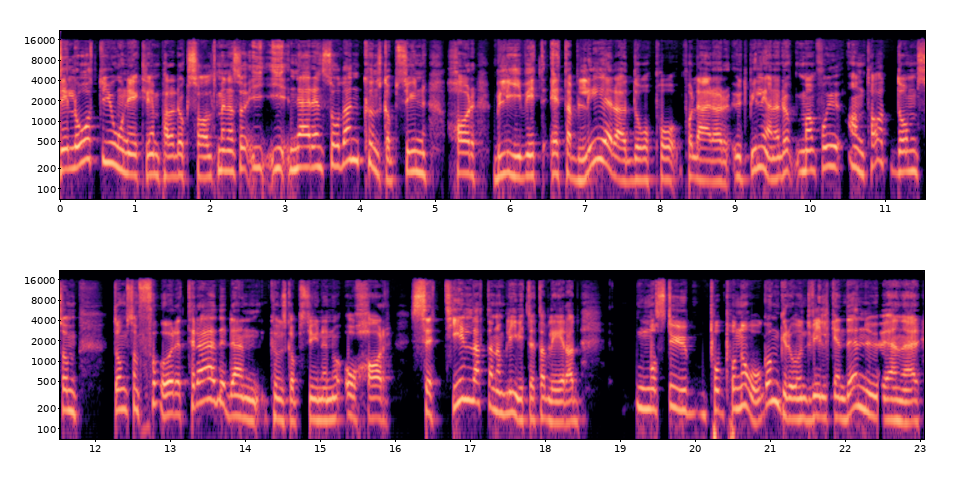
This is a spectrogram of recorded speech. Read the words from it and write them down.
det, låter ju onekligen paradoxalt, men alltså i, i, när en sådan kunskapssyn har blivit etablerad då på, på lärarutbildningarna, då, man får ju anta att de som, de som företräder den kunskapssynen och har sett till att den har blivit etablerad måste ju på, på någon grund, vilken den nu än är,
